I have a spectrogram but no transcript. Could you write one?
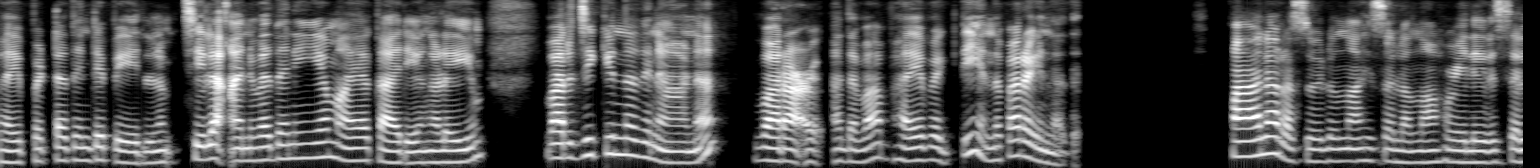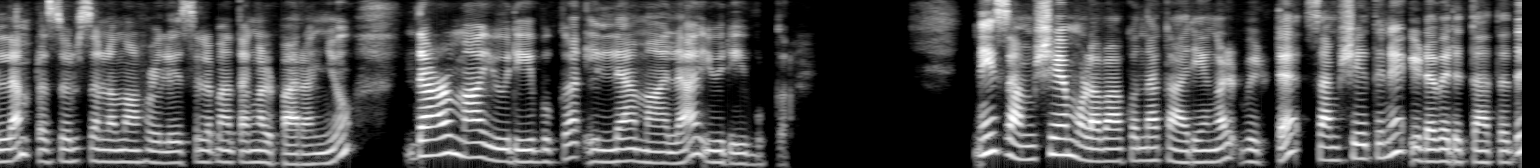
ഭയപ്പെട്ടതിന്റെ പേരിലും ചില അനുവദനീയമായ കാര്യങ്ങളെയും വർജിക്കുന്നതിനാണ് വറ അഥവാ ഭയഭക്തി എന്ന് പറയുന്നത്. കാല റസൂലുല്ലാഹി സല്ലാഹു അലൈഹി വസല്ലം റസൂൽ സല്ലാഹു അലൈഹി വസ്ലമ തങ്ങൾ പറഞ്ഞു ദ മാ യുരീബുക്ക ഇല്ലാ മാല യുരീബുക്ക നീ സംശയം ഉളവാക്കുന്ന കാര്യങ്ങൾ വിട്ട് സംശയത്തിന് ഇടവരുത്താത്തത്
